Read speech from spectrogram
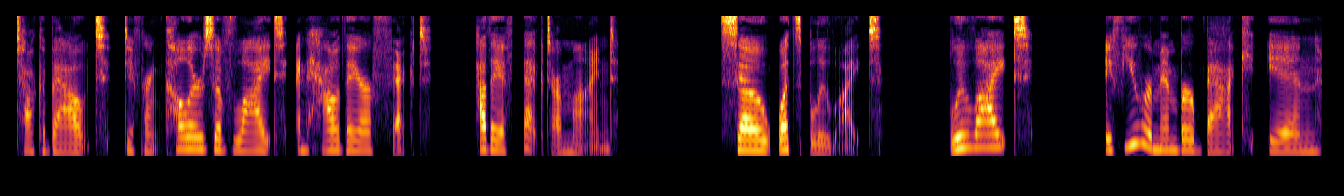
talk about different colors of light and how they affect how they affect our mind. So, what's blue light? Blue light, if you remember back in,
